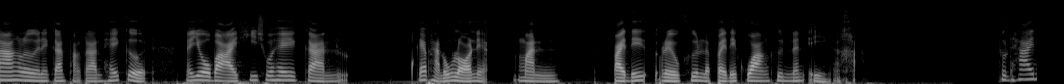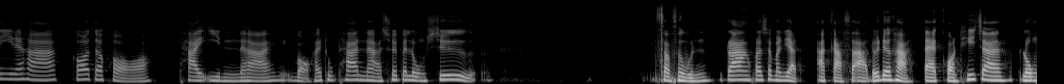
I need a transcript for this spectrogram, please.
มาก ๆ เลยในการผลักดันให้เกิดนโยบายที่ช่วยให้การแก้ปัญหาโลกร้อนเนี่ย มันไปได้เร็วขึ้นและไปได้กว้างขึ้นนั่นเองอะค่ะ สุดท้ายนี้นะคะ ก็จะขอทายอินนะคะ บอกให้ทุกท่านนะคะ ช่วยไปลงชื่อสนับสนุนร่างพระราชบัญญัติอากาศสะอาดด้วยเด้อค่ะ แต่ก่อนที่จะลง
